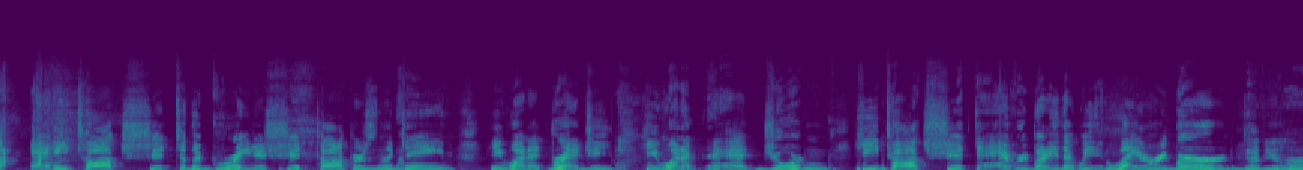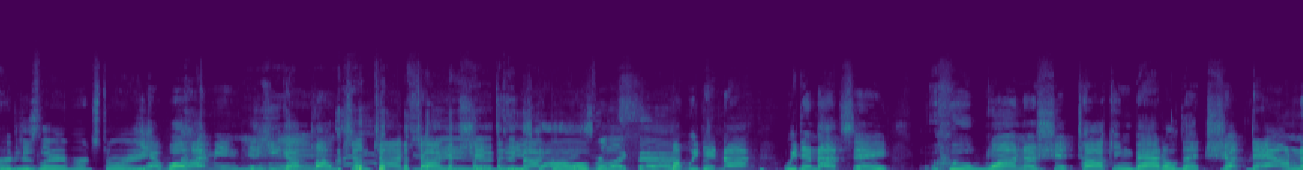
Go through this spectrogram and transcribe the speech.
Eddie talked shit to the greatest shit talkers in the game. He went at Reggie. He went at, at Jordan. He talked shit to everybody that we. Larry Bird. Have you heard his Larry Bird story? Yeah, well, I mean, he got punked sometimes talking shit to did these not guys. go over like that. But we did not. We did not say who won a shit talking battle that shut down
